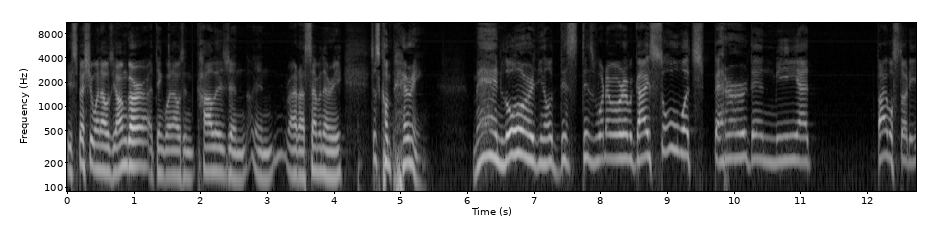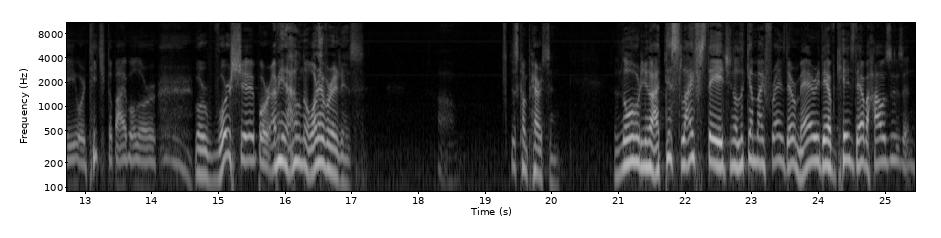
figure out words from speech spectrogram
especially when I was younger, I think when I was in college and, and right out of seminary, just comparing. Man, Lord, you know, this, this, whatever, whatever guy is so much better than me at Bible study or teaching the Bible or, or worship or, I mean, I don't know, whatever it is. Just comparison. Lord, you know, at this life stage, you know, look at my friends. They're married, they have kids, they have houses, and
